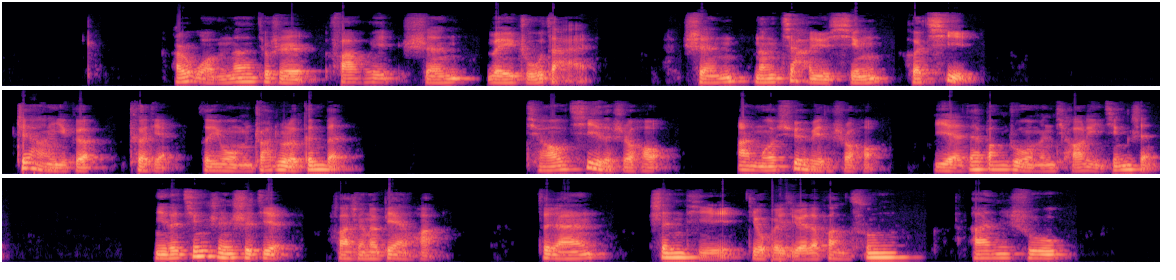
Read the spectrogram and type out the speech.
而我们呢，就是发挥神为主宰，神能驾驭形和气这样一个特点，所以我们抓住了根本。调气的时候，按摩穴位的时候。也在帮助我们调理精神，你的精神世界发生了变化，自然身体就会觉得放松、安舒，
